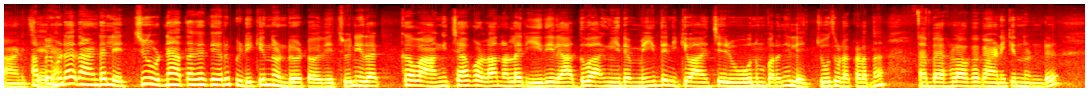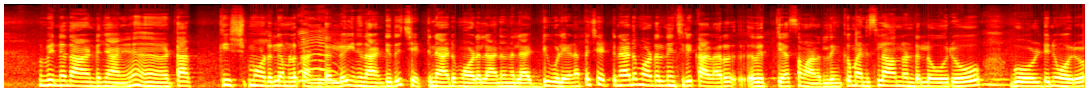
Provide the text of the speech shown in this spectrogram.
കാണിച്ചു അപ്പോൾ ഇവിടെ താണ്ട ലച്ചു അകത്തൊക്കെ കയറി പിടിക്കുന്നുണ്ട് കേട്ടോ ലച്ചുവിന് ഇതൊക്കെ വാങ്ങിച്ചാൽ കൊള്ളാന്നുള്ള രീതിയിൽ അത് വാങ്ങിയിരമ്മേ ഇതെനിക്ക് വാങ്ങിച്ചു തരുമോ എന്നും പറഞ്ഞ് ലച്ചൂസ് ഇവിടെ കിടന്ന് ബഹളമൊക്കെ കാണിക്കുന്നുണ്ട്. പിന്നെ താണ്ട് ഞാൻ ടർക്ക് ടർക്കിഷ് മോഡൽ നമ്മൾ കണ്ടല്ലോ. ഇനി നാണ്ട് ഇത് ചെട്ടിനാട് മോഡലാണ് നല്ല അടിപൊളിയാണ്. അപ്പോൾ ചെട്ടിനാട് മോഡലിന് ഇച്ചിരി കളർ വ്യത്യാസമാണല്ലോ. നിങ്ങൾക്ക് മനസ്സിലാവുന്നുണ്ടല്ലോ ഓരോ ഗോൾഡിനും ഓരോ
